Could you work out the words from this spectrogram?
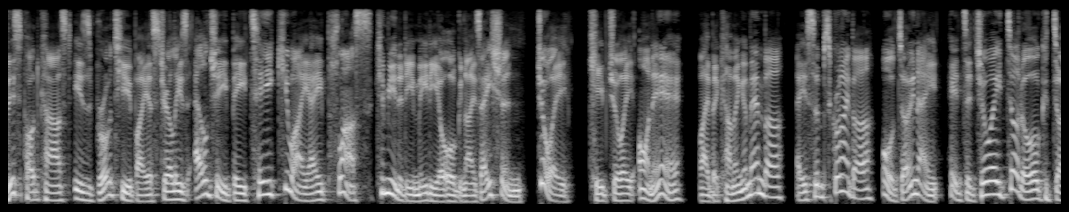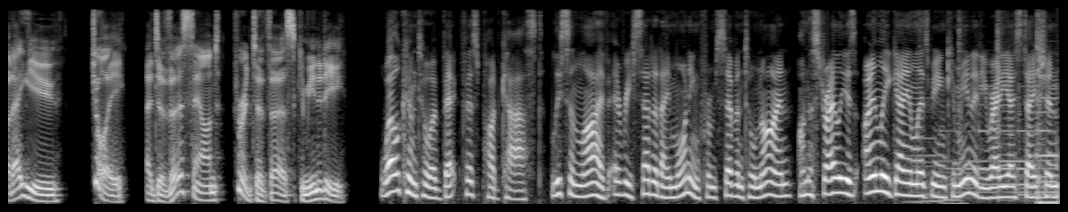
This podcast is brought to you by Australia's LGBTQIA plus community media organisation, Joy. Keep Joy on air by becoming a member, a subscriber, or donate. Head to joy.org.au. Joy, a diverse sound for a diverse community. Welcome to a Bekfast podcast. Listen live every Saturday morning from 7 till 9 on Australia's only gay and lesbian community radio station,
